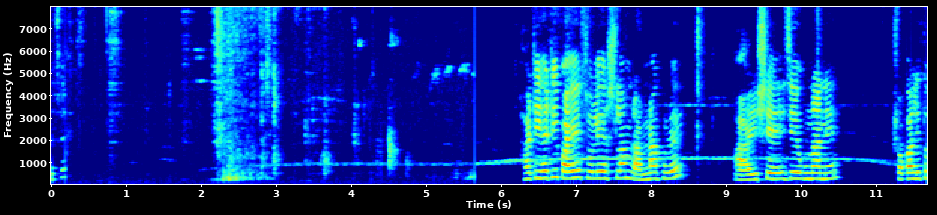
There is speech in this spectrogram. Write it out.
আছে। হাঁটি হাঁটি পায়ে চলে আসলাম রান্না করে। আর এসে যে উনানে, সকালে তো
